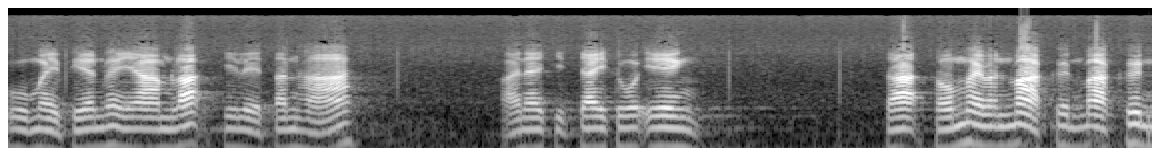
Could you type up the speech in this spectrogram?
ผู้ไม่เพียรพยายามละกิเลสตัณหา ภายในจิตใจตัวเอง สะสมให้มันมากขึ้นมากขึ้น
